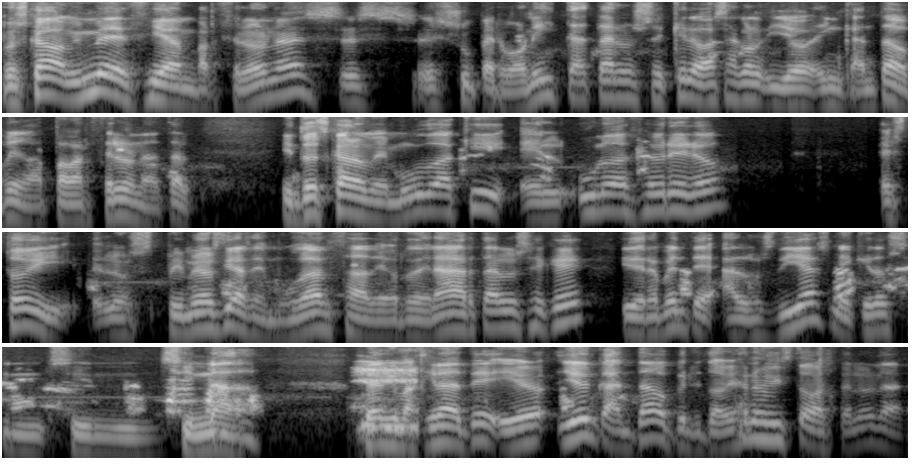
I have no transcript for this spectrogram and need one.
Pues claro, a mí me decían, Barcelona es súper bonita, tal, no sé qué, lo vas a conocer. Y yo, encantado, venga, para Barcelona, tal. Y entonces, claro, me mudo aquí el 1 de febrero, estoy los primeros días de mudanza, de ordenar, tal, no sé qué, y de repente a los días me quedo sin, sin, sin nada. Imagínate, yo, yo encantado, pero todavía no he visto Barcelona.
